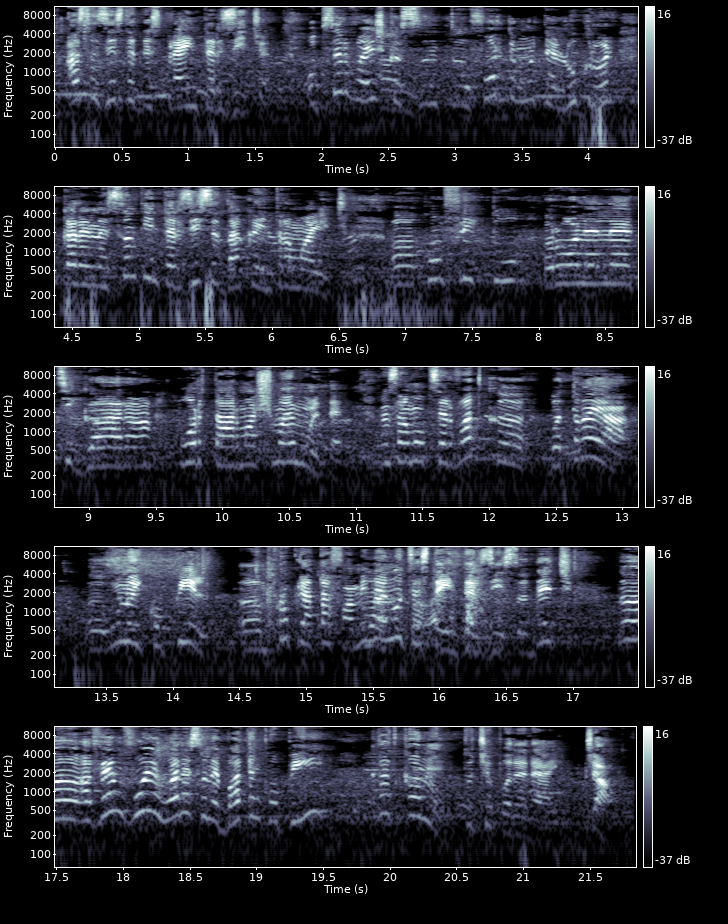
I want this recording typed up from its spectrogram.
tot. Astăzi este despre a interzice. Observă aici că sunt uh, foarte multe lucruri care ne sunt interzise dacă intrăm aici. Uh, conflictul, rolele, țigara, portarma și mai multe. Însă am observat că bătaia uh, unui copil în propria ta familie nu ți este interzisă. Deci avem voie oare să ne batem copiii? Cred că nu. Tu ce părere ai? Ceau!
